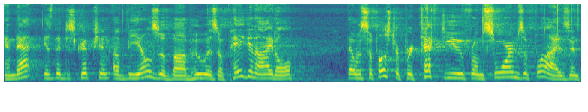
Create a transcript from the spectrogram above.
And that is the description of Beelzebub, who was a pagan idol that was supposed to protect you from swarms of flies. And,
